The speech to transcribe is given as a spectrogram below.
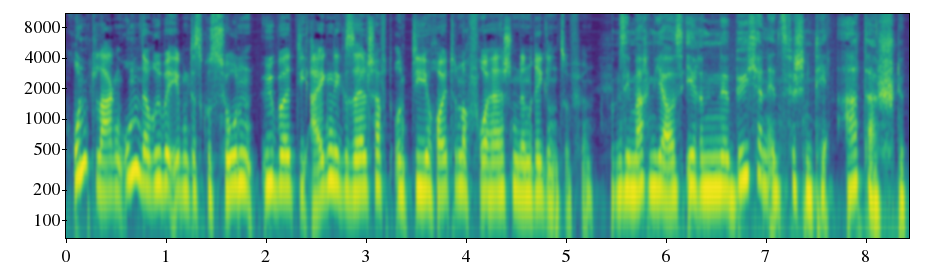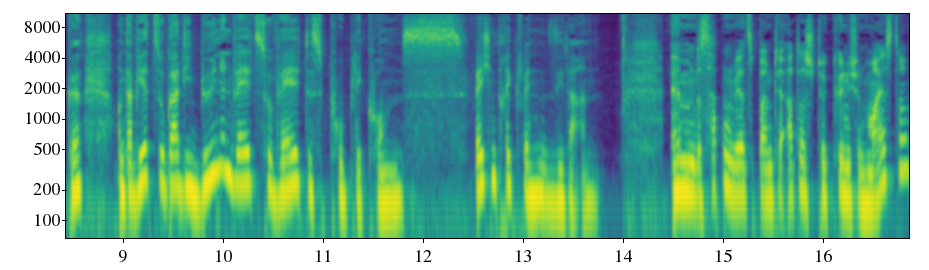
Grundlagen, um darüber eben Diskussionen über die eigene Gesellschaft und die heute noch vorherrschenden Regeln zu führen. Sie machen ja aus Ihren Büchern inzwischen Theaterstücke und da wird sogar die Bühnenwelt zur Welt des Publikums. Welchen Trick wenden Sie da an? Ähm, das hatten wir jetzt beim Theaterstück König und Meister,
